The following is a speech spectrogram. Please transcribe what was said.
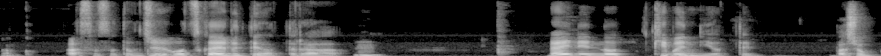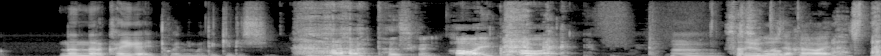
なんか。あ、そうそう。でも15使えるってなったら、うん来年の気分によって場所、なんなら海外とかにもできるし。確かに。ハワイ行く、ハワイ。うん。写真撮って15じゃハワイはちょっ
